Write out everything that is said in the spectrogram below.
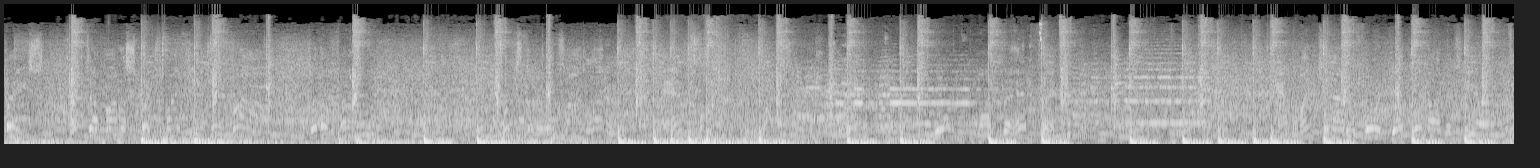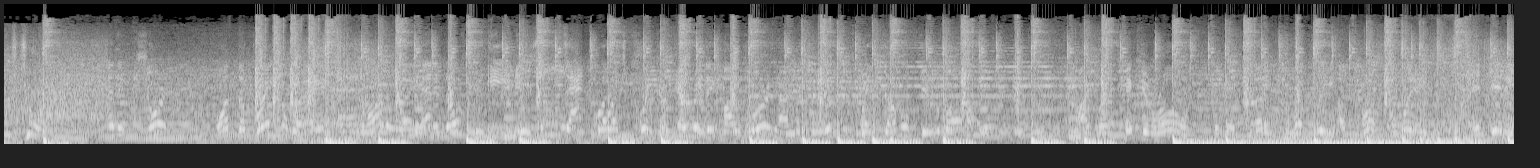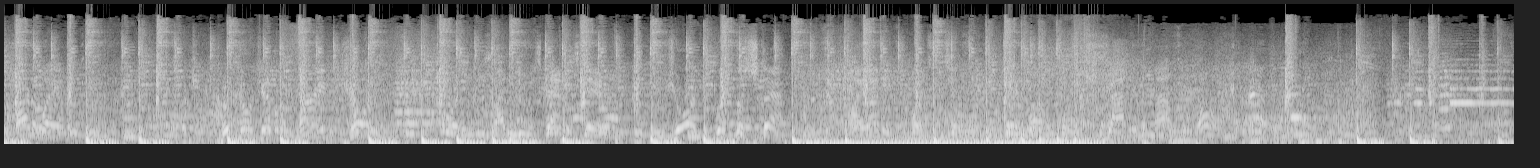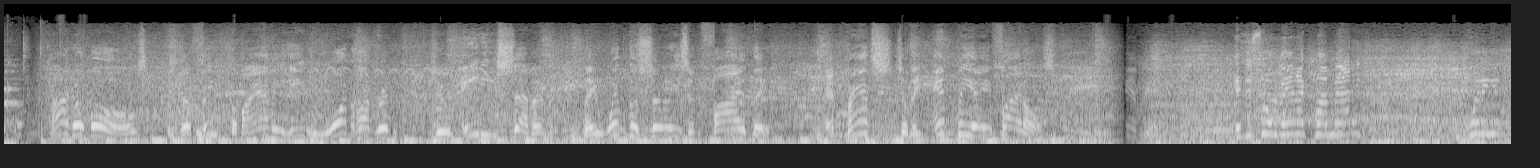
space. Picked up on a switch by P.J. Brown to the front. Good coach able to find Jordan. Jordan try to do his damage there. Jordan with the step. Miami puts Dan Wellington shot in the mouth of wrong. Chicago Bulls defeat the Miami Heat 100 to 87. They win the series in five. They advance to the NBA Finals. Is it sort of anticlimactic winning it?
